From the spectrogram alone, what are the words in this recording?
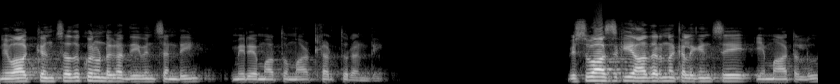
మీ వాక్యం చదువుకుని ఉండగా దీవించండి. మీరే మాతో మాట్లాడుతురండి. విశ్వాసకి ఆదరణ కలిగించే ఈ మాటలు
